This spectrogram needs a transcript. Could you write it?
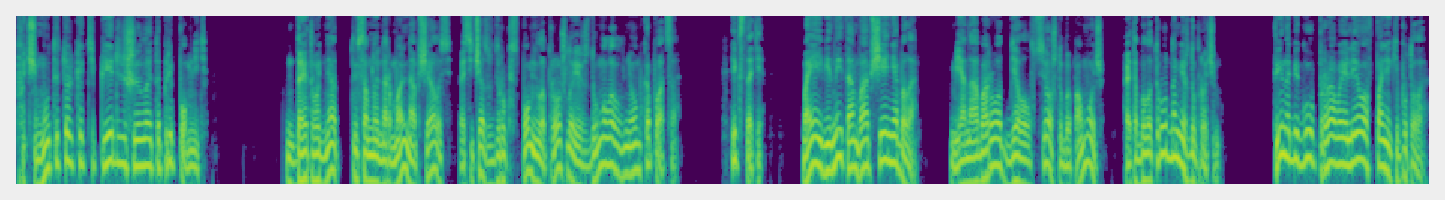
Почему ты только теперь решила это припомнить? До этого дня ты со мной нормально общалась, а сейчас вдруг вспомнила прошлое и вздумала в нем копаться. И, кстати, Моей вины там вообще не было. Я, наоборот, делал все, чтобы помочь, а это было трудно, между прочим. Ты на бегу право и лево в панике путала.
